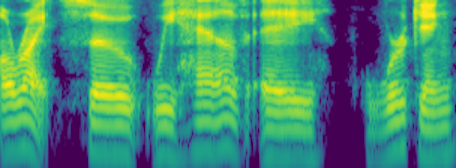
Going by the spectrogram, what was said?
Alright, so we have a working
